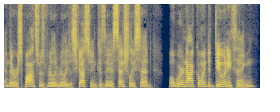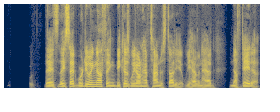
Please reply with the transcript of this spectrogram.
and their response was really, really disgusting because they essentially said, "Well, we're not going to do anything." They they said we're doing nothing because we don't have time to study it. We haven't had enough data.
